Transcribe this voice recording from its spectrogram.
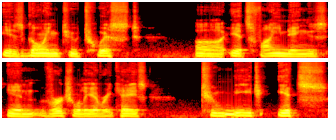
is going to twist uh, its findings in virtually every case to meet its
